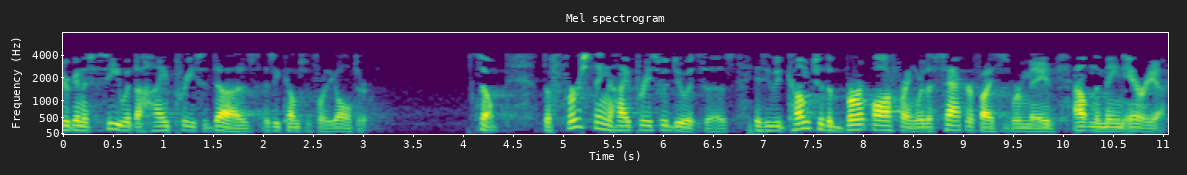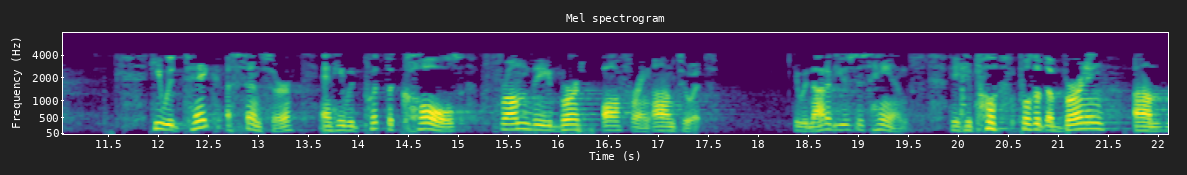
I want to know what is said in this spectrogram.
you're going to see what the high priest does as he comes before the altar. So, the first thing the high priest would do, it says, is he would come to the burnt offering where the sacrifices were made out in the main area. He would take a censer and he would put the coals from the burnt offering onto it. He would not have used his hands. He, he pull, pulls up the burning um,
